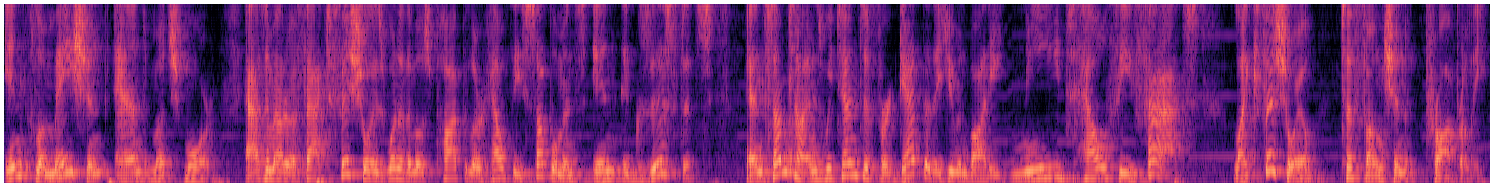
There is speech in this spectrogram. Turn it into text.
inflammation, and much more. As a matter of fact, fish oil is one of the most popular healthy supplements in existence. And sometimes we tend to forget that the human body needs healthy fats, like fish oil, to function properly.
